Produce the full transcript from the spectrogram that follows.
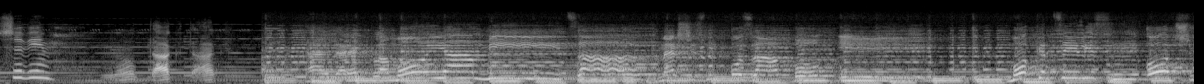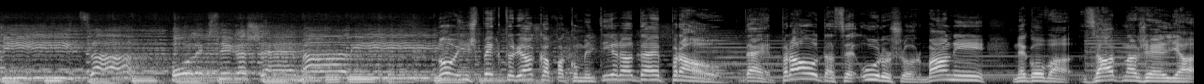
Se vem. No, tak, tak. Kaj da rekla moja mica, kmeši sem pozaboji. Moker celi sem od Švica, poleg vsega še nali. No, inšpektor Jaka pa komentira, da je prav, da je prav, da se Uroš Urbani njegova zadnja želja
